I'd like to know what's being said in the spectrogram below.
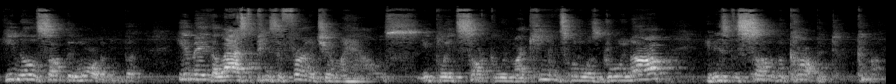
he knows something more than me. But he made the last piece of furniture in my house. He played soccer with my kids when I was growing up, and he's the son of a carpenter. Come on,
